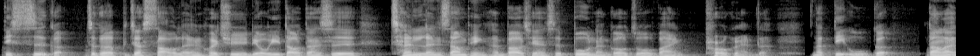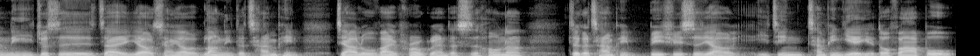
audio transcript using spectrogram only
第四个，这个比较少人会去留意到，但是成人商品很抱歉是不能够做 Vine program 的。那第五个，当然你就是在要想要让你的产品加入外 Program 的时候呢，这个产品必须是要已经产品页也都发布，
